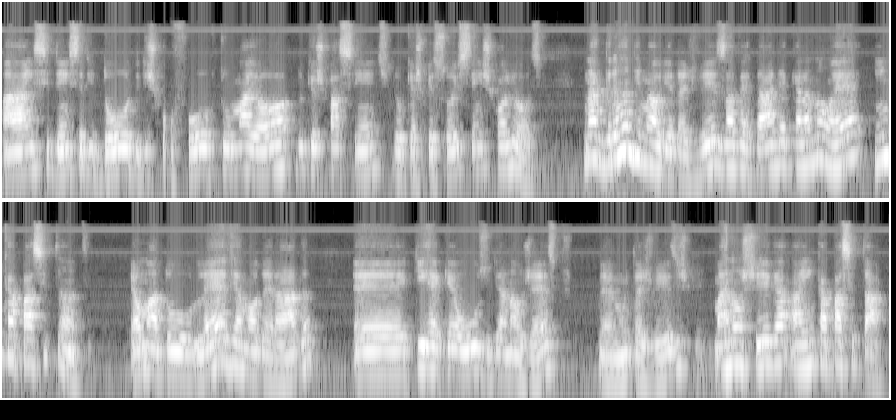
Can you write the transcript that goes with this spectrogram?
a incidência de dor, de desconforto maior do que os pacientes, do que as pessoas sem escoliose. Na grande maioria das vezes, a verdade é que ela não é incapacitante. É uma dor leve a moderada, é, que requer o uso de analgésicos, né, muitas vezes, mas não chega a incapacitar.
